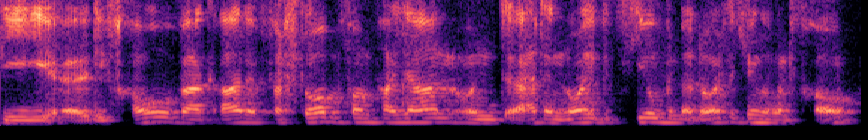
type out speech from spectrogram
die, äh, die Frau war gerade verstorben vor ein paar Jahren und äh, hatte eine neue Beziehung mit einer deutlich jüngeren Frau.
